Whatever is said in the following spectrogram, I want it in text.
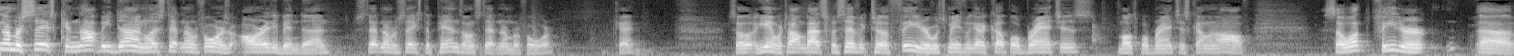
number six cannot be done unless step number four has already been done. Step number six depends on step number four. Okay? So again, we're talking about specific to a feeder, which means we got a couple of branches, multiple branches coming off. So what feeder uh,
